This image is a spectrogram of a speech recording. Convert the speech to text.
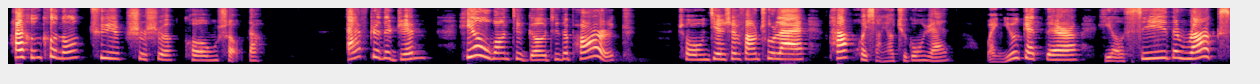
还很可能去试试空手道。After the gym, he'll want to go to the park. 从健身房出来，他会想要去公园。When you get there, he'll see the rocks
